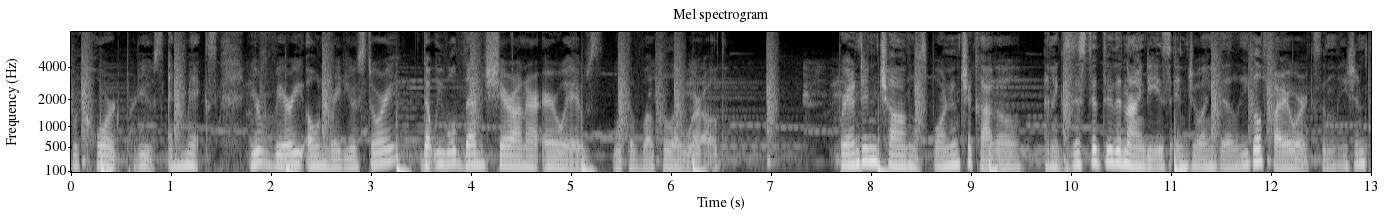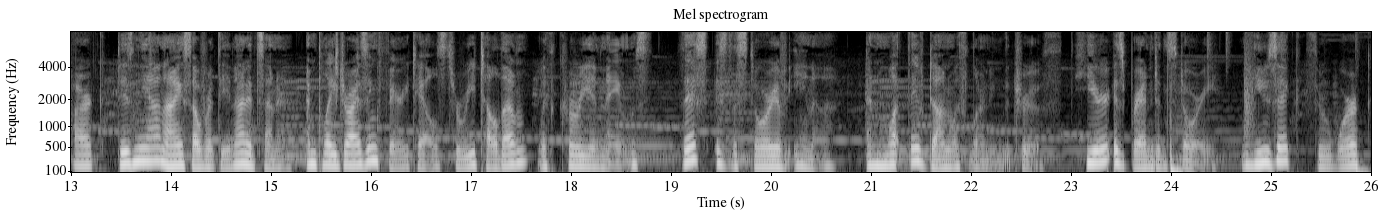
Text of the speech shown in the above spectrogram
record, produce, and mix your very own radio story that we will then share on our airwaves with the Vocalo world. Brandon Chong was born in Chicago and existed through the 90s, enjoying the illegal fireworks in Legion Park, Disney on Ice over at the United Center, and plagiarizing fairy tales to retell them with Korean names. This is the story of Inah and what they've done with learning the truth. Here is Brandon's story music through work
